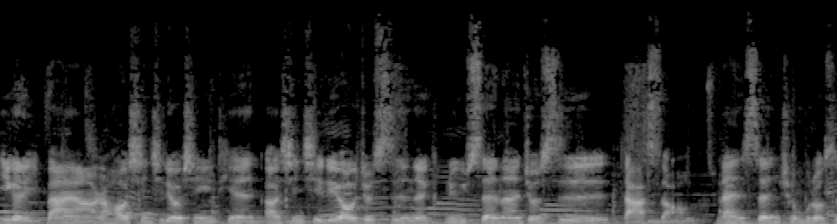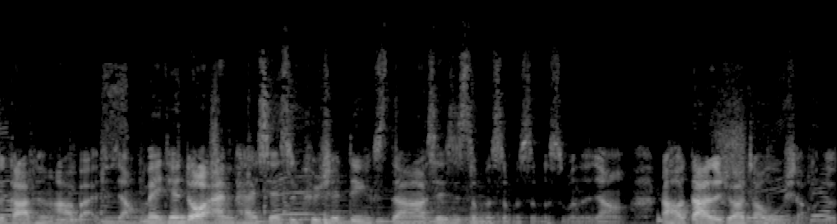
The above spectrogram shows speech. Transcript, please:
一个礼拜啊，然后星期六、星期天，呃，星期六就是那个女生呢就是打扫，男生全部都是 garden arbeit 这样，每天都有安排谁是 Küche Dienst 啊，谁是什么什么什么什么的这样，然后大的就要照顾小的，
